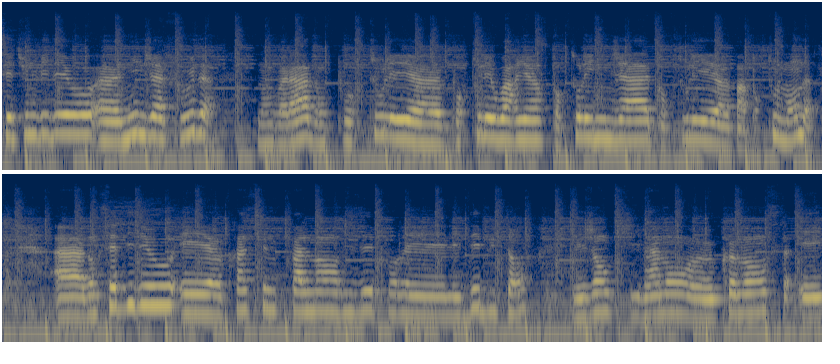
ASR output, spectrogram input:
c'est une vidéo Ninja Food. Donc voilà, donc pour tous les pour tous les warriors, pour tous les ninjas, pour tous les enfin pour tout le monde. Euh, donc cette vidéo est euh, principalement visée pour les, débutants, les gens qui vraiment euh, commencent et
